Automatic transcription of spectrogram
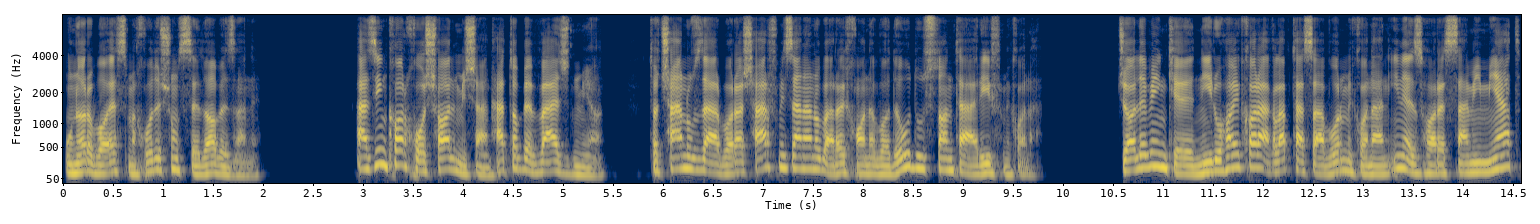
اونا رو با اسم خودشون صدا بزنه. از این کار خوشحال میشن، حتی به وجد میان. تا چند روز دربارش حرف می‌زنن و برای خانواده و دوستان تعریف می‌کنن. جالب این که نیروهای کار اغلب تصور می‌کنن این اظهار صمیمیت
